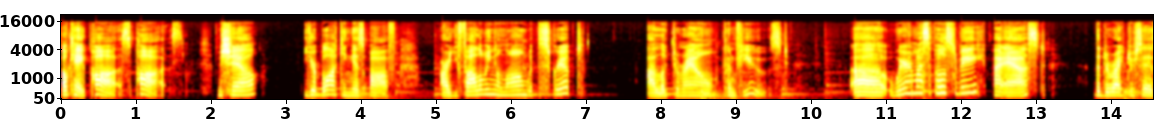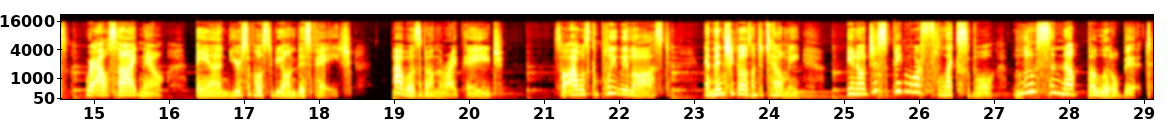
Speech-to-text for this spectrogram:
Okay, pause, pause. Michelle, your blocking is off. Are you following along with the script? I looked around, confused. Uh, where am I supposed to be? I asked. The director says, We're outside now, and you're supposed to be on this page. I wasn't on the right page. So I was completely lost. And then she goes on to tell me, you know, just be more flexible, loosen up a little bit.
